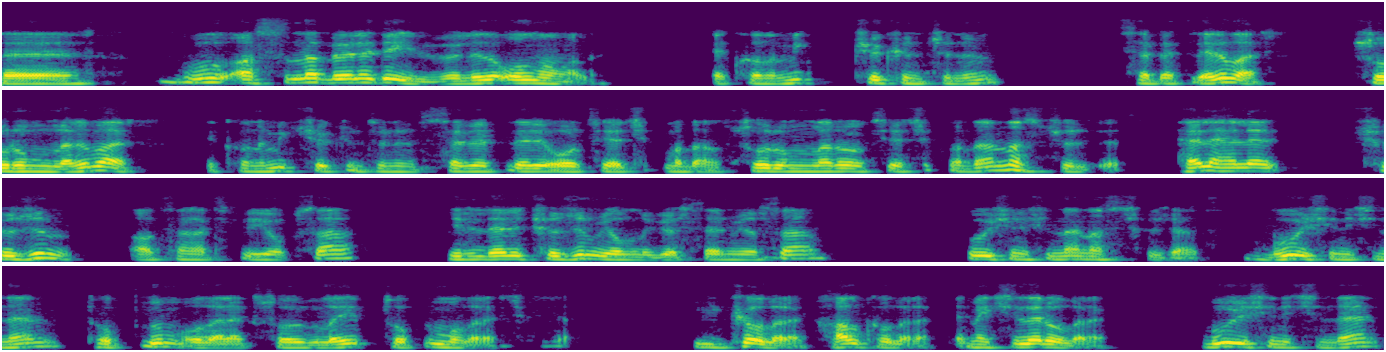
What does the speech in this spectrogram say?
Ee, bu aslında böyle değil, böyle de olmamalı. Ekonomik çöküntünün sebepleri var, sorumluları var. Ekonomik çöküntünün sebepleri ortaya çıkmadan, sorumluları ortaya çıkmadan nasıl çözeceğiz? Hele hele çözüm alternatifi yoksa, birileri çözüm yolunu göstermiyorsa bu işin içinden nasıl çıkacağız? Bu işin içinden toplum olarak sorgulayıp toplum olarak çıkacağız. Ülke olarak, halk olarak, emekçiler olarak bu işin içinden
